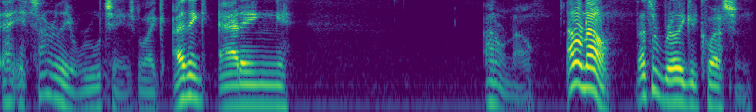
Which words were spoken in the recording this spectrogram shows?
it's not really a rule change, but like I think adding. I don't know. I don't know. That's a really good question.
